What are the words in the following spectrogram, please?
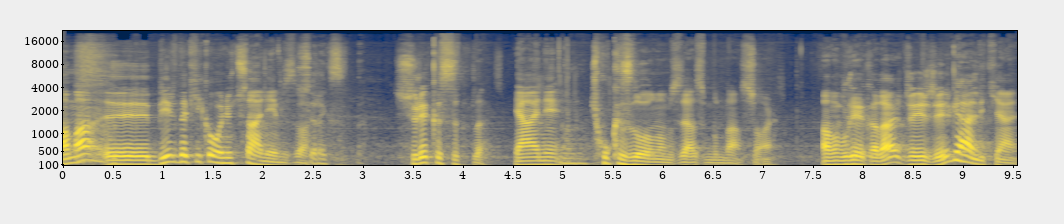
Ama e, 1 dakika 13 saniyemiz var. süre kısıtlı. Süre kısıtlı. Yani çok hızlı olmamız lazım bundan sonra. Ama buraya kadar cayır cayır geldik yani.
